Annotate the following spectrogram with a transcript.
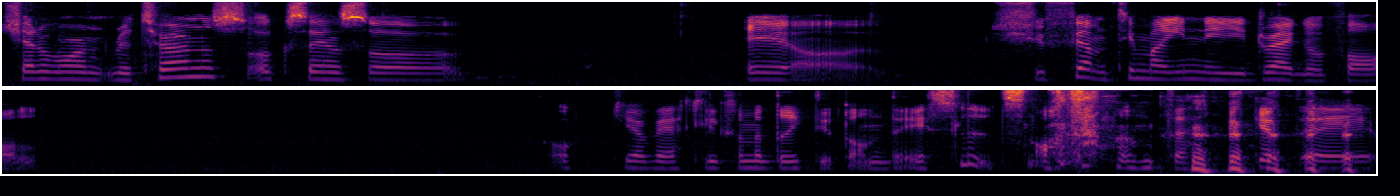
Shadowrun Returns och sen så är jag 25 timmar inne i Dragonfall. Och jag vet liksom inte riktigt om det är slut snart eller inte. Vilket är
